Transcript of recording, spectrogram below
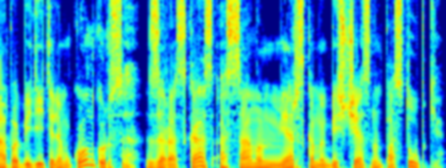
а победителям конкурса – за рассказ о самом мерзком и бесчестном поступке.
